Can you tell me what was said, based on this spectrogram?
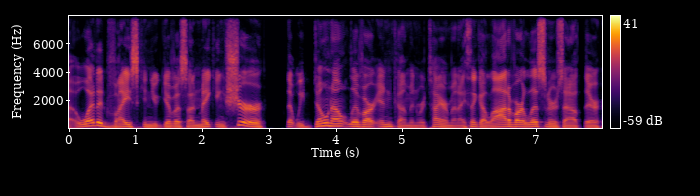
Uh, what advice can you give us on making sure that we don't outlive our income in retirement? I think a lot of our listeners out there,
